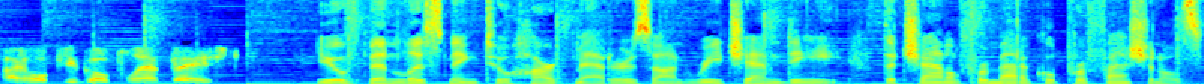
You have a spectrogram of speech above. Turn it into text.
I hope you go plant based. You've been listening to Heart Matters on ReachMD, the channel for medical professionals.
